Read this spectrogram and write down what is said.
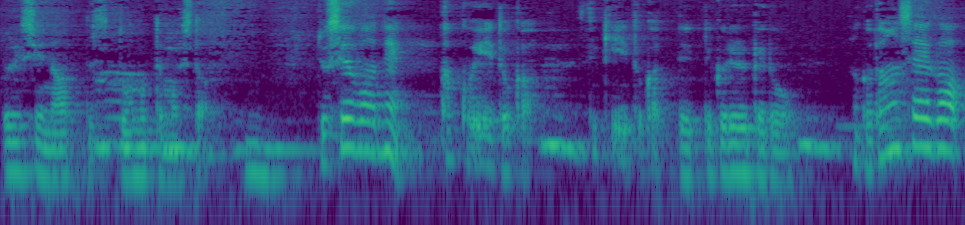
嬉しいなってずっと思ってました。うん、女性はね、かっこいいとか、うん、素敵とかって言ってくれるけど、うん、なんか男性が、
